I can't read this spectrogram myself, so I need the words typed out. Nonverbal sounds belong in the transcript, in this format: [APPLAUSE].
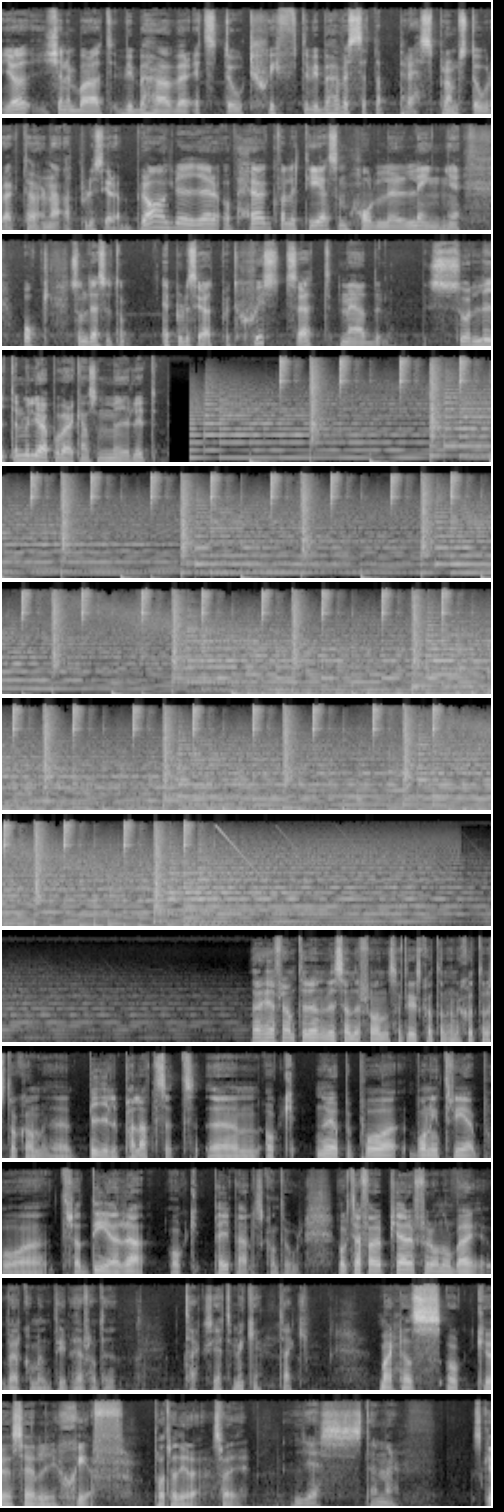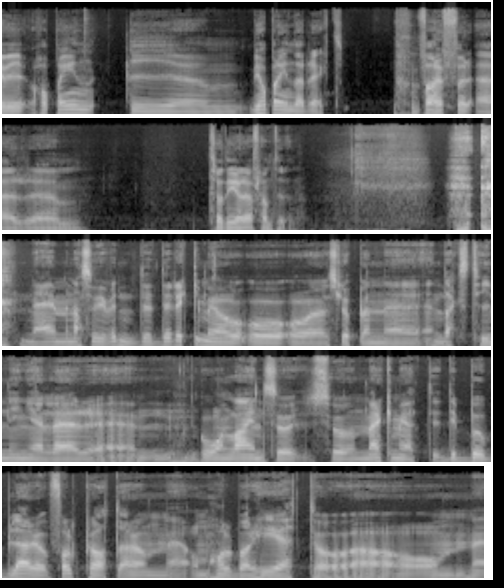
Jag känner bara att vi behöver ett stort skifte. Vi behöver sätta press på de stora aktörerna att producera bra grejer av hög kvalitet som håller länge och som dessutom är producerat på ett schysst sätt med så liten miljöpåverkan som möjligt Det här är Framtiden. Vi sänder från Sankt Eriksgatan 117 i Stockholm. Eh, Bilpalatset. Um, och nu är jag uppe på våning tre på Tradera och Paypals kontor. Och träffar Pierre Ferron Norberg. Välkommen till Heja Framtiden. Tack så jättemycket. Tack. Marknads och uh, säljchef på Tradera Sverige. Yes, stämmer. Ska vi hoppa in i... Um, vi hoppar in där direkt. [LAUGHS] Varför är um, Tradera framtiden? [CLEARS THROAT] Nej, men alltså jag vet inte. Det räcker med att, att, att slå upp en, eh, en dagstidning eller um, gå online så, så märker man att det bubblar och folk pratar om, eh, om hållbarhet och om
